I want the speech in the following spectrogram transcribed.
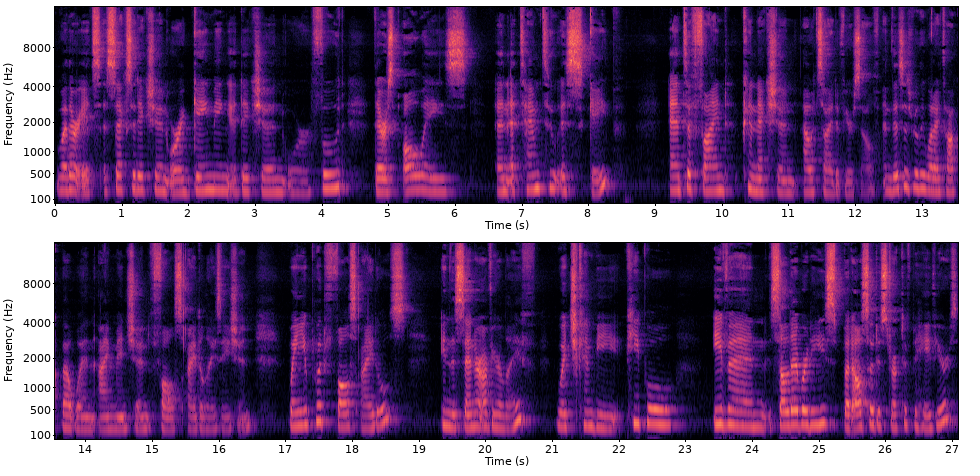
whether it's a sex addiction or a gaming addiction or food, there's always an attempt to escape and to find connection outside of yourself. And this is really what I talk about when I mentioned false idolization. When you put false idols in the center of your life, which can be people, even celebrities, but also destructive behaviors,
